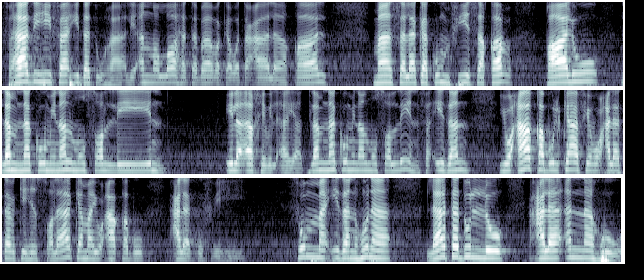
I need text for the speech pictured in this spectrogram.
فهذه فائدتها لأن الله تبارك وتعالى قال ما سلككم في سقر قالوا لم نك من المصلين. إلى آخر الآيات لم نك من المصلين فاذا يعاقب الكافر على تركه الصلاة كما يعاقب على كفره. ثم إذا هنا لا تدل على أنه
